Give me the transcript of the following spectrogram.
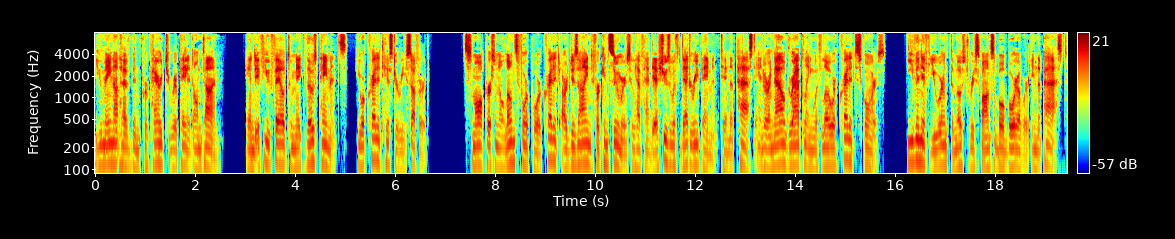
you may not have been prepared to repay it on time. And if you failed to make those payments, your credit history suffered. Small personal loans for poor credit are designed for consumers who have had issues with debt repayment in the past and are now grappling with lower credit scores. Even if you weren't the most responsible borrower in the past,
